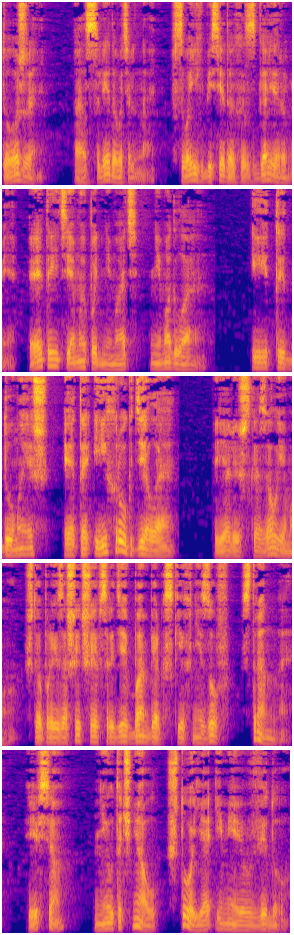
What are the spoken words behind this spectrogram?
тоже. А следовательно, в своих беседах с Гайерами этой темы поднимать не могла. «И ты думаешь, это их рук дело?» Я лишь сказал ему, что произошедшее в среде бамбергских низов странно. И все не уточнял, что я имею в виду,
